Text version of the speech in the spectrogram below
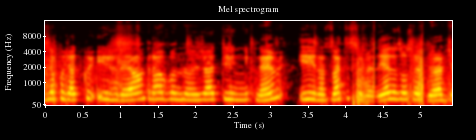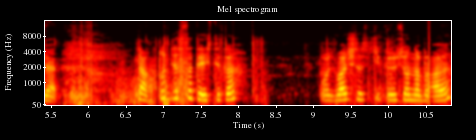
для початку ігри вам треба нажати нікнейм і назвати себе. Я назвав себе Піраджер. Так, тут є статистика. Ось бачите, скільки всього набрали.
